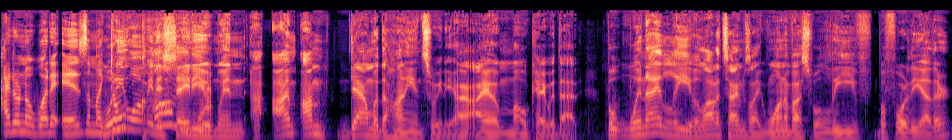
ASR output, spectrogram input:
I don't know what it is. I'm like, what do you want me to say to you that. when I, I'm I'm down with the honey and sweetie? I, I am okay with that. But when I leave, a lot of times like one of us will leave before the other.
